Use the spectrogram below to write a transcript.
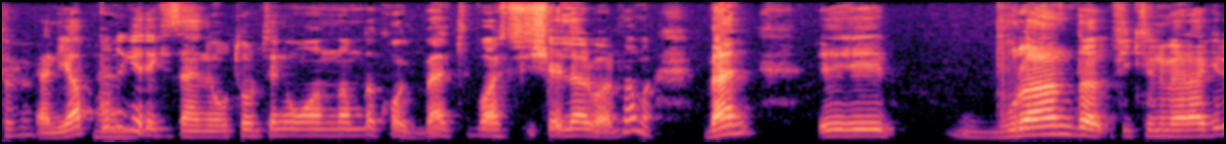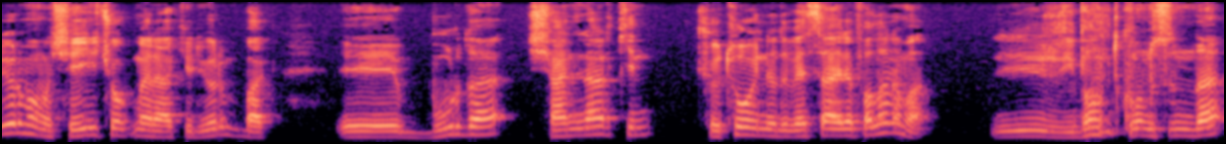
tabii. Yani yap bunu yani. gerekirse hani otoriteni o anlamda koy. Belki başka şeyler vardı ama ben e, Burak'ın da fikrini merak ediyorum ama şeyi çok merak ediyorum. Bak e, burada Shane Larkin kötü oynadı vesaire falan ama rebound konusunda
